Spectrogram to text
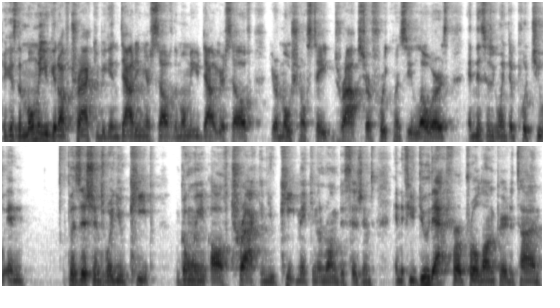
because the moment you get off track, you begin doubting yourself. The moment you doubt yourself, your emotional state drops, your frequency lowers, and this is going to put you in positions where you keep going off track and you keep making the wrong decisions. And if you do that for a prolonged period of time,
